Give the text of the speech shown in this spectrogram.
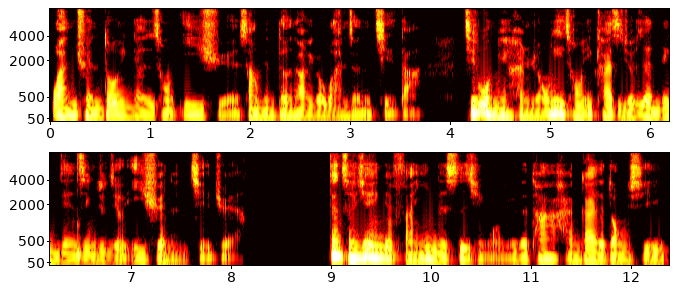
完全都应该是从医学上面得到一个完整的解答。其实我们也很容易从一开始就认定这件事情就只有医学能解决啊。但呈现一个反应的事情，我觉得它涵盖的东西，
